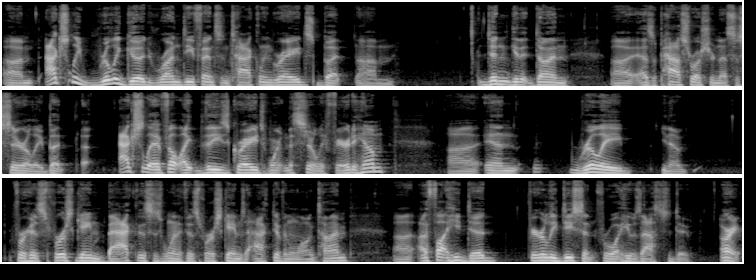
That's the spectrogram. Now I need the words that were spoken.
Um, actually, really good run defense and tackling grades, but um, didn't get it done uh, as a pass rusher necessarily. But uh, actually, I felt like these grades weren't necessarily fair to him. Uh, and really, you know, for his first game back. This is one of his first games active in a long time. Uh, I thought he did fairly decent for what he was asked to do. All right.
